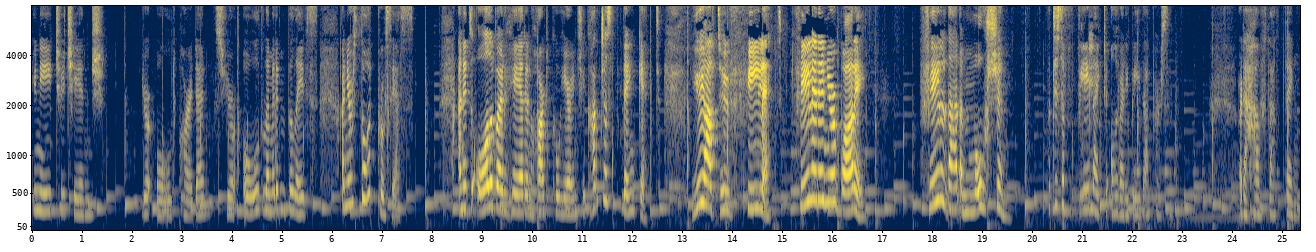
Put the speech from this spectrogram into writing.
you need to change your old paradigms, your old limiting beliefs, and your thought process. And it's all about head and heart coherence. You can't just think it, you have to feel it. Feel it in your body. Feel that emotion. What does it feel like to already be that person or to have that thing?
